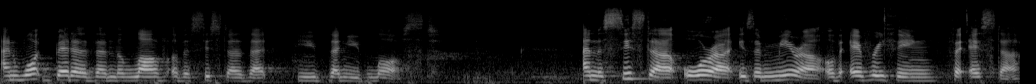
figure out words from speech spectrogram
And what better than the love of a sister that you, than you've lost? And the sister, Aura, is a mirror of everything for Esther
